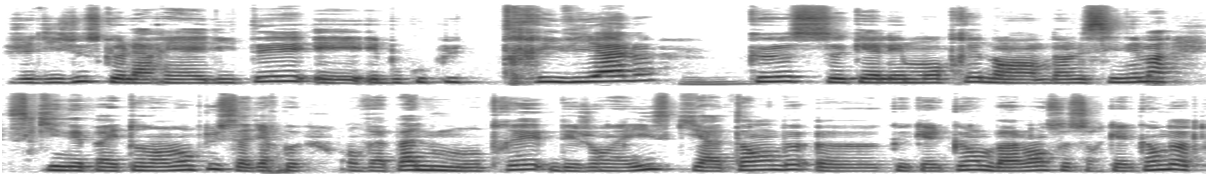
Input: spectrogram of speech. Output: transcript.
je dis juste que la réalité est, est beaucoup plus triviale mhm. que ce qu'elle est montrée dans, dans le cinéma, ce qui n'est pas étonnant non plus, c'est-à-dire que on va pas nous montrer des journalistes qui attendent euh, que quelqu'un balance sur quelqu'un d'autre.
